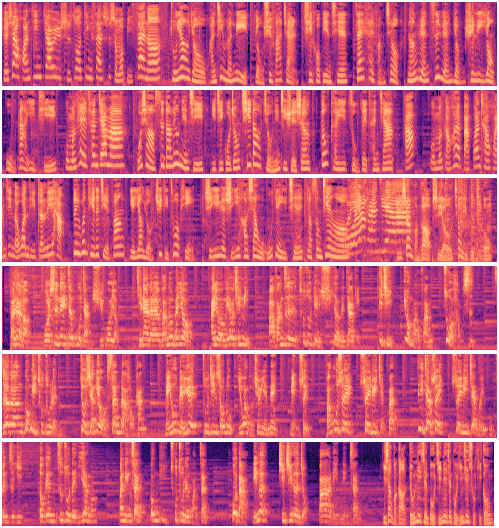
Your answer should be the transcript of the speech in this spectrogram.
学校环境教育实作竞赛是什么比赛呢？主要有环境伦理、永续发展、气候变迁、灾害防救、能源资源永续利用五大议题。我们可以参加吗？国小四到六年级以及国中七到九年级学生都可以组队参加。好，我们赶快把观察环境的问题整理好。对问题的解方也要有具体作品。十一月十一号下午五点以前要送件哦。我要参加。以上广告是由教育部提供。大家好，我是内政部长徐国勇。亲爱的房东朋友，阿勇邀请你把房子出租给需要的家庭，一起用好房做好事。只要当公寓出租人，就享有三大好康：每户每月租金收入一万五千元内免税，房屋税税率减半，地价税税率降为五分之一，都跟自住的一样哦。欢迎上公寓出租人网站，拨打零二七七二九八零零三。以上广告由内政部及内政部营建署提供。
